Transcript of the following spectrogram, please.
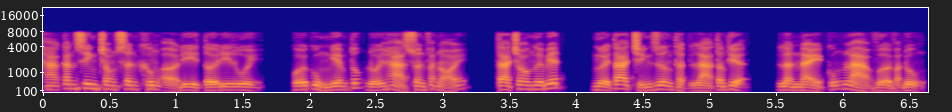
Hà căn sinh trong sân không ở đi tới đi lui cuối cùng nghiêm túc đối hà xuân phát nói, ta cho ngươi biết, người ta chính dương thật là tâm thiện, lần này cũng là vừa vặn đụng,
